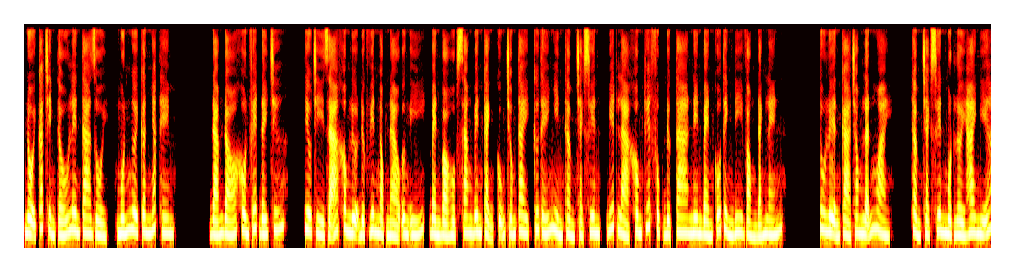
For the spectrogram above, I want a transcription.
Nội các trình tấu lên ta rồi, muốn ngươi cân nhắc thêm. Đám đó khôn phết đấy chứ. Tiêu trì dã không lựa được viên ngọc nào ưng ý, bèn bỏ hộp sang bên cạnh cũng chống tay, cứ thế nhìn thẩm trạch xuyên, biết là không thuyết phục được ta nên bèn cố tình đi vòng đánh lén. Tu luyện cả trong lẫn ngoài, thẩm trạch xuyên một lời hai nghĩa,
